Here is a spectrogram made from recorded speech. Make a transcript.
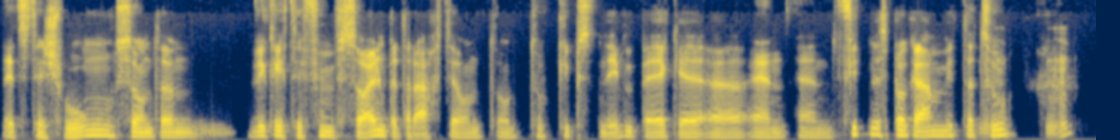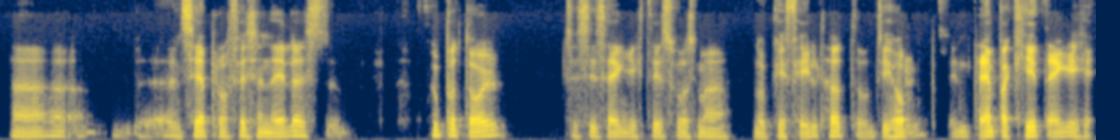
jetzt den Schwung, sondern wirklich die fünf Säulen betrachte und, und du gibst nebenbei äh, ein, ein Fitnessprogramm mit dazu. Mhm. mhm. Äh, ein sehr professionelles, super toll. Das ist eigentlich das, was mir noch gefehlt hat. Und ich habe mhm. in deinem Paket eigentlich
